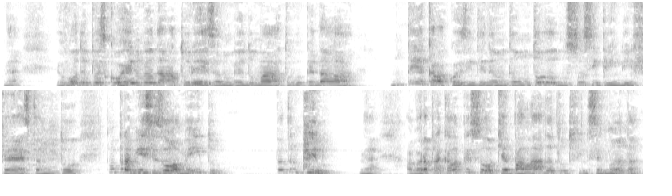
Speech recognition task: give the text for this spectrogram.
Né? Eu vou depois correr no meio da natureza, no meio do mato, vou pedalar. Não tem aquela coisa, entendeu? Então não, tô, não estou sempre indo em festa, não tô. Então para mim esse isolamento tá tranquilo. Né? Agora, para aquela pessoa que é balada todo fim de semana,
